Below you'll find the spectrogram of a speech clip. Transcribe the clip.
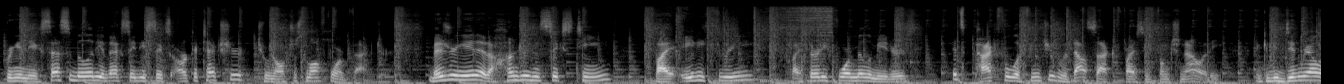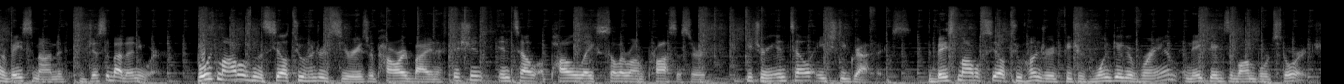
bringing the accessibility of x86 architecture to an ultra-small form factor. Measuring in at 116 by 83 by 34 millimeters, it's packed full of features without sacrificing functionality and can be DIN rail or base mounted just about anywhere. Both models in the CL200 series are powered by an efficient Intel Apollo Lake Celeron processor featuring Intel HD graphics. The base model CL200 features 1 gig of RAM and 8 gigs of onboard storage.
